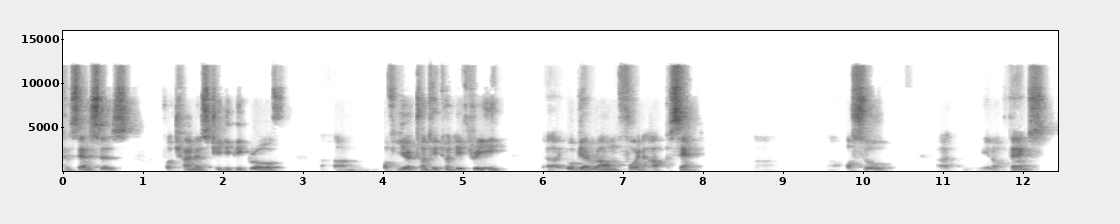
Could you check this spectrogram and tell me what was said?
consensus for China's GDP growth um, of year 2023, it will be around 4.5%. Also, you know, thanks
